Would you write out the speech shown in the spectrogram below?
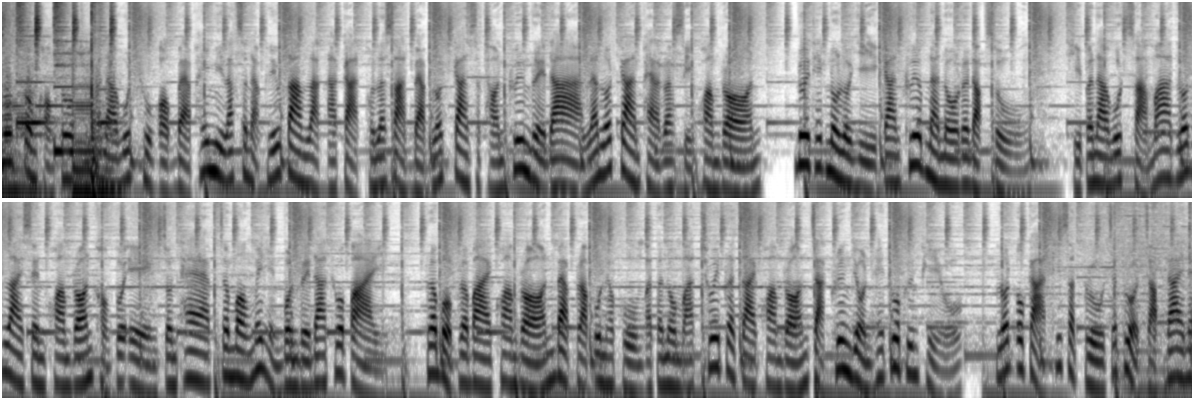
รูปทรงของตัวขีปนาวุธถูกออกแบบให้มีลักษณะพลิ้วตามหลักอากาศพลศาสตร์แบบลดการสะท้อนคลื่นเรดาร์และลดการแผ่รังสีความร้อน ด้วยเทคโนโลยีการเคลือบนาโนระดับสูง ขีปนาวุธสามารถลดลายเซนความร้อนของตัวเอง จนแทบจะมองไม่เห็นบนเรดาร์ทั่วไป ระบบระบายความร้อนแบบปรับอุณหภูมิอัตโนมัติช่วยกระจายความร้อนจากเครื่องยนต์ให้ทั่วพื้นผิว ลดโอกาสที่ศัตรูจะตรวจจับได้ใน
